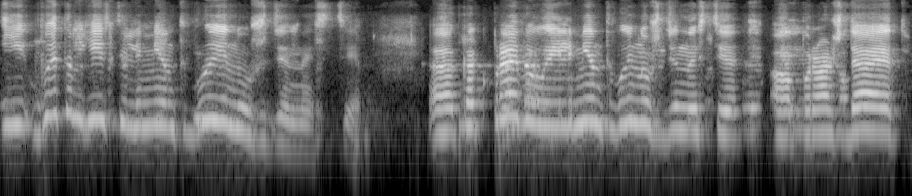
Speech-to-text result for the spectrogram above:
И в этом есть элемент вынужденности. Э, как правило, элемент вынужденности э, порождает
